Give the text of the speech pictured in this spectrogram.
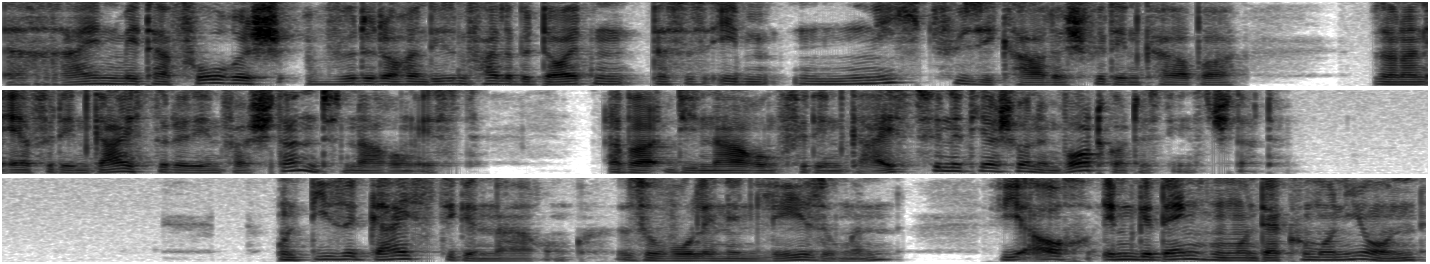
rein metaphorisch würde doch in diesem Falle bedeuten, dass es eben nicht physikalisch für den Körper, sondern eher für den Geist oder den Verstand Nahrung ist. Aber die Nahrung für den Geist findet ja schon im Wortgottesdienst statt. Und diese geistige Nahrung, sowohl in den Lesungen wie auch im Gedenken und der Kommunion,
